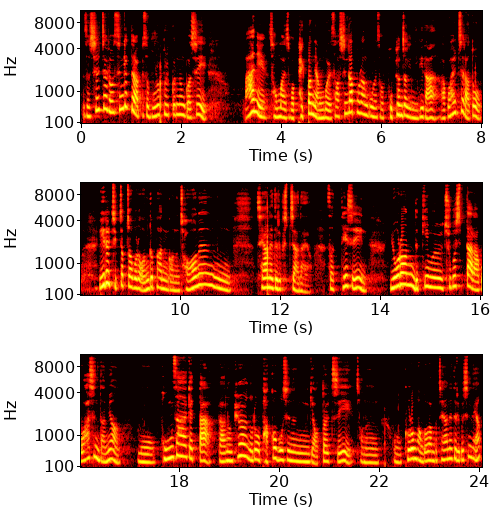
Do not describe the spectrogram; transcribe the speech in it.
그래서 실제로 승객들 앞에서 무릎을 꿇는 것이 만일 정말 뭐 100번 양보해서 싱가포르 항공에서 보편적인 일이다라고 할지라도 이를 직접적으로 언급하는 거는 저는 제안해드리고 싶지 않아요. 그래서 대신 이런 느낌을 주고 싶다라고 하신다면 뭐 봉사하겠다라는 표현으로 바꿔보시는 게 어떨지 저는 어, 그런 방법 한번 제안해드리고 싶네요.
